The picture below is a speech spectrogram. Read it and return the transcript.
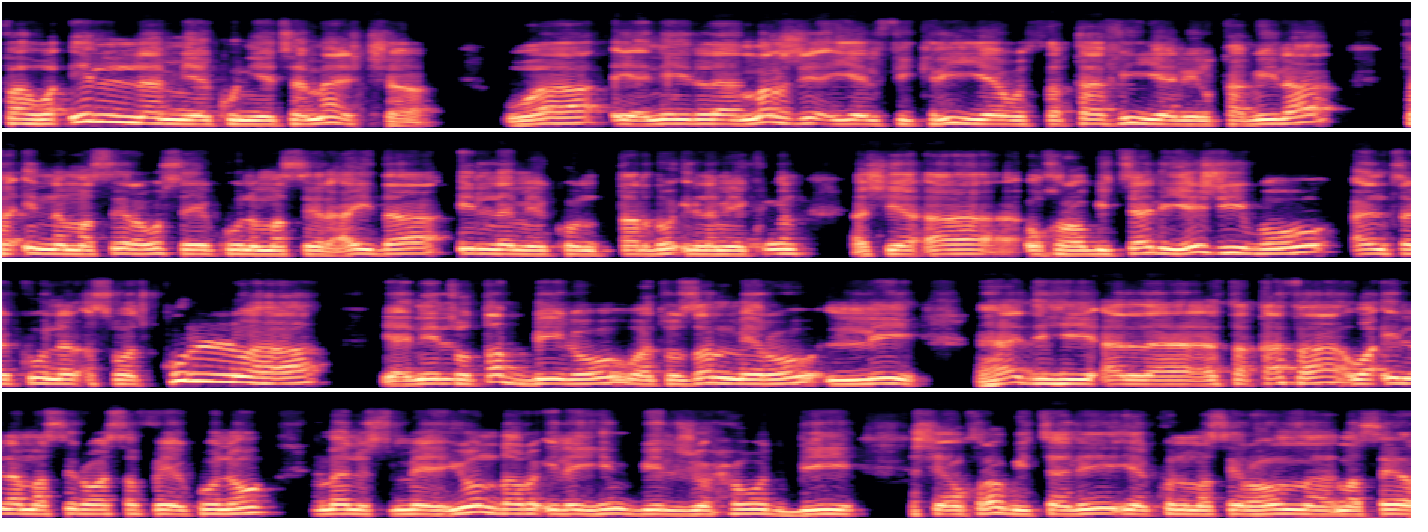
فهو إن لم يكن يتماشى ويعني المرجعية الفكرية والثقافية للقبيلة فإن مصيره سيكون مصير عيدة إن لم يكن طرد إن لم يكن أشياء أخرى. وبالتالي يجب أن تكون الأصوات كلها يعني تطبل وتزمر لهذه الثقافة وإلا مصيرها سوف يكون ما نسميه ينظر إليهم بالجحود بأشياء أخرى. وبالتالي يكون مصيرهم مصير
